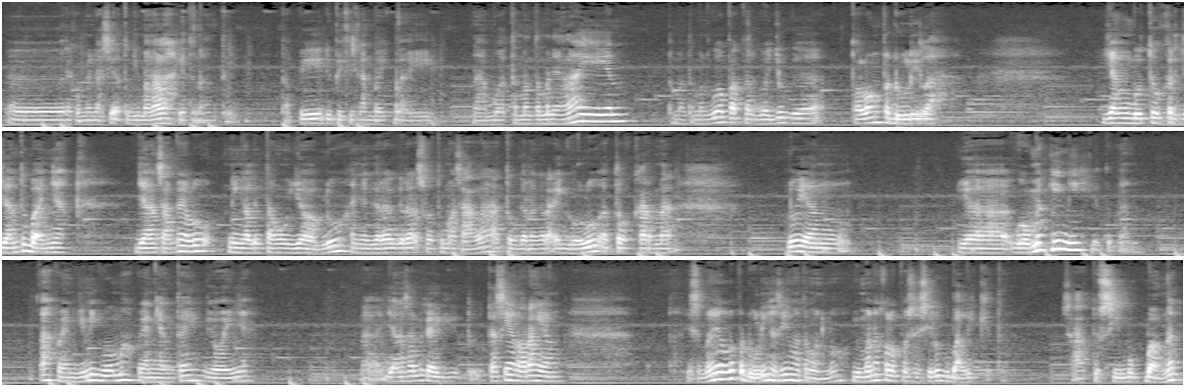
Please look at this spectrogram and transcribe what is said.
eh, rekomendasi atau gimana lah gitu nanti. Tapi dipikirkan baik-baik. Nah buat teman-teman yang lain teman-teman gue partner gue juga. Tolong pedulilah. Yang butuh kerjaan tuh banyak. Jangan sampai lu ninggalin tanggung jawab lu hanya gara-gara suatu masalah atau gara-gara ego lu atau karena lu yang ya mah gini gitu kan. Ah pengen gini gue mah pengen nyantai gawainya. Nah jangan sampai kayak gitu. Kasihan orang yang ya sebenarnya lu peduli gak sih sama teman lu? Gimana kalau posisi lu kebalik gitu? Satu sibuk banget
